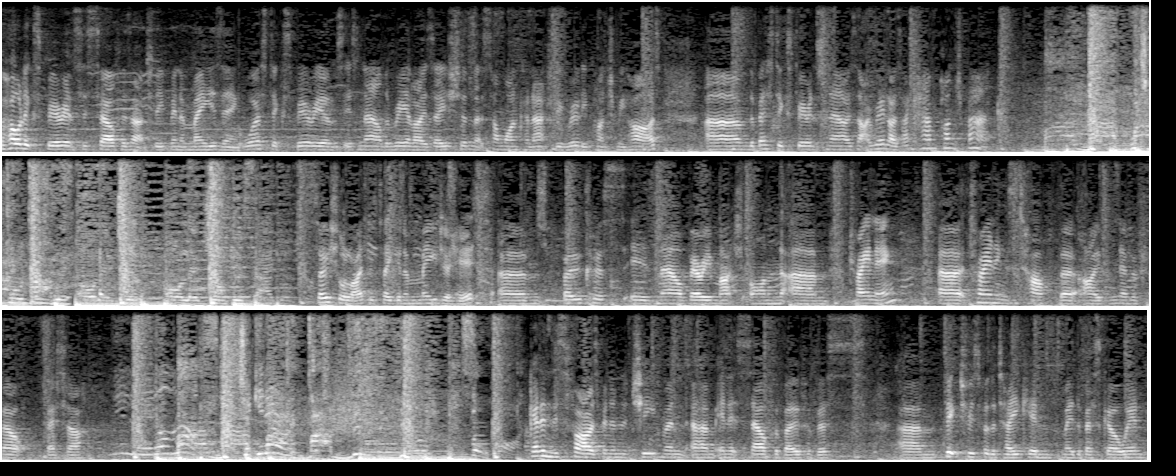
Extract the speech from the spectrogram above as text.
The whole experience itself has actually been amazing. The worst experience is now the realization that someone can actually really punch me hard. Um, the best experience now is that I realize I can punch back. Social life has taken a major hit. Um, focus is now very much on um, training. Uh, training's tough, but I've never felt better. Getting this far has been an achievement um, in itself for both of us. Um, victories for the taking, may the best girl win.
